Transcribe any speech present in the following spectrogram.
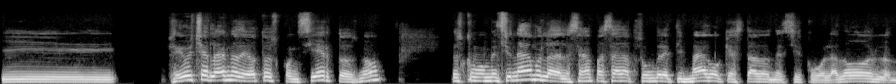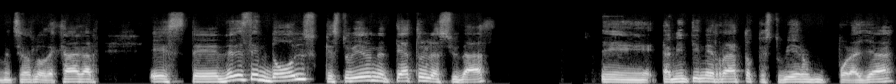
Y seguimos charlando de otros conciertos, ¿no? Pues como mencionábamos la, la semana pasada, pues un Mago que ha estado en el Circo Volador, lo, mencionas lo de Hagar. Este, Dresden Dolls, que estuvieron en el Teatro de la Ciudad, eh, también tiene rato que estuvieron por allá.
